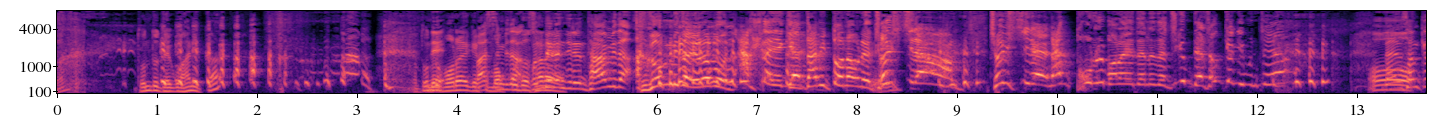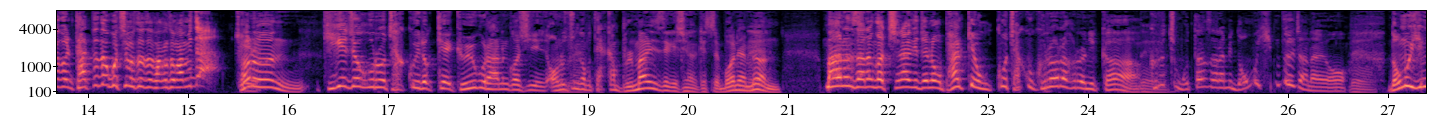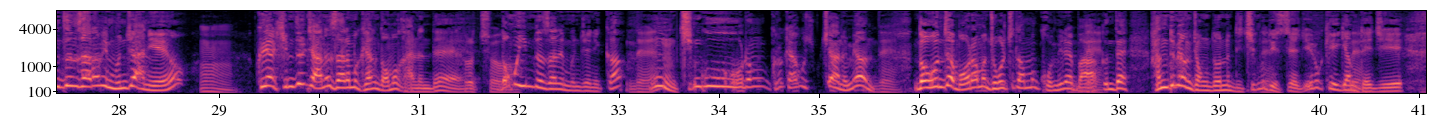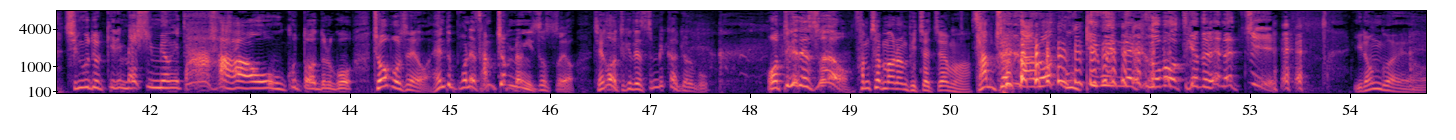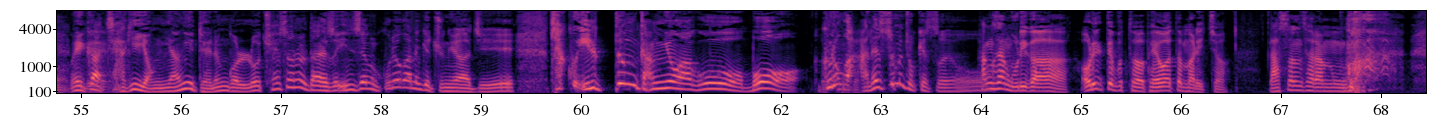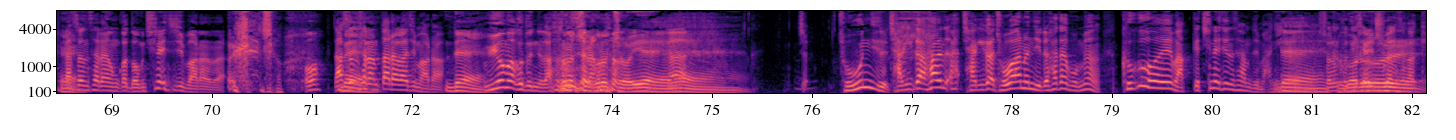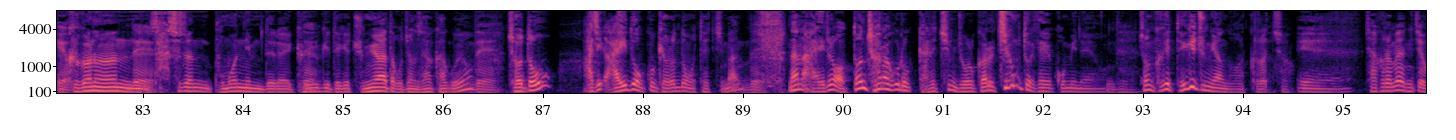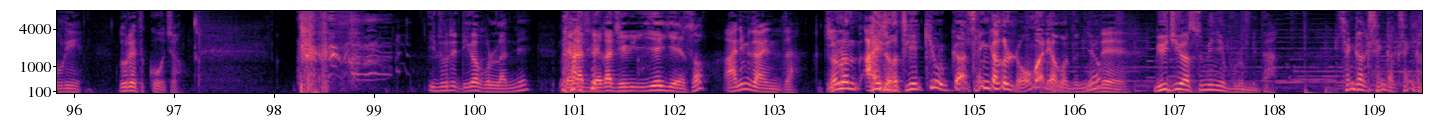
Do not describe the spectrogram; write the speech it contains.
돈도 되고 하니까? 돈도 네, 벌어야겠고 맞습니다. 먹고도 살아야 건드는 일은 다 합니다. 그겁니다, 여러분. 아까 얘기한 답이 또 나오네. 절실함! 절실해! 난 돈을 벌어야 되는데 지금 내 성격이 문제야? 어, 나는 성격을 다 뜯어 고치면서 방송합니다. 저는 기계적으로 자꾸 이렇게 교육을 하는 것이 어느 순간부터 약간 불만이 되게 생각했어요. 뭐냐면 많은 사람과 친하게 지내고 밝게 웃고 자꾸 그러라 그러니까 네. 그렇지 못한 사람이 너무 힘들잖아요. 네. 너무 힘든 사람이 문제 아니에요? 음. 그냥 힘들지 않은 사람은 그냥 넘어가는데 그렇죠. 너무 힘든 사람이 문제니까 네. 음, 친구랑 그렇게 하고 싶지 않으면 네. 너 혼자 뭘 하면 좋을지도 한번 고민해봐. 네. 근데 한두 명 정도는 네 친구도 네. 있어야지. 이렇게 얘기하면 네. 되지. 친구들끼리 몇십 명이 다 하하오 웃고 떠들고 저 보세요. 핸드폰에 3천 명이 있었어요. 제가 어떻게 됐습니까 결국? 어떻게 됐어요? 3천만 원 비쳤죠, 뭐. 3천만 원 웃기고 있네. 그거면 어떻게든 해냈지. 이런 거예요. 그러니까 네. 자기 역량이 되는 걸로 최선을 다해서 인생을 꾸려가는 게 중요하지. 자꾸 1등 강요하고 뭐 그런 거 안 했으면 좋겠어요. 항상 우리가 어릴 때부터 배워왔던 말이 있죠. 낯선 사람과 네. 낯선 사람과 너무 친해지지 말아라. 그렇죠. 어? 낯선 네. 사람 따라가지 마라. 네. 위험하거든요. 낯선 그렇죠, 사람. 그렇죠. 예. 그러니까 좋은 일, 자기가 하, 자기가 좋아하는 일을 하다 보면 그거에 맞게 친해지는 사람들이 많이 있거든요. 네, 저는 그게 제일 중요하다고 생각해요. 그거는 네. 사실은 부모님들의 교육이 되게 중요하다고 저는 생각하고요. 네. 저도 아직 아이도 없고 결혼도 못했지만 네. 난 아이를 어떤 철학으로 가르치면 좋을까를 지금부터 되게 고민해요. 네. 전 그게 되게 중요한 것 같아요. 그렇죠. 예. 자 그러면 이제 우리 노래 듣고 오죠. 이 노래 네가 골랐니? 내가 내가 지금 이 얘기해서 아닙니다, 아닙니다. 저는 아이를 어떻게 키울까 생각을 너무 많이 하거든요. 네. 뮤지와 수민이 부릅니다. 생각 생각 생각.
